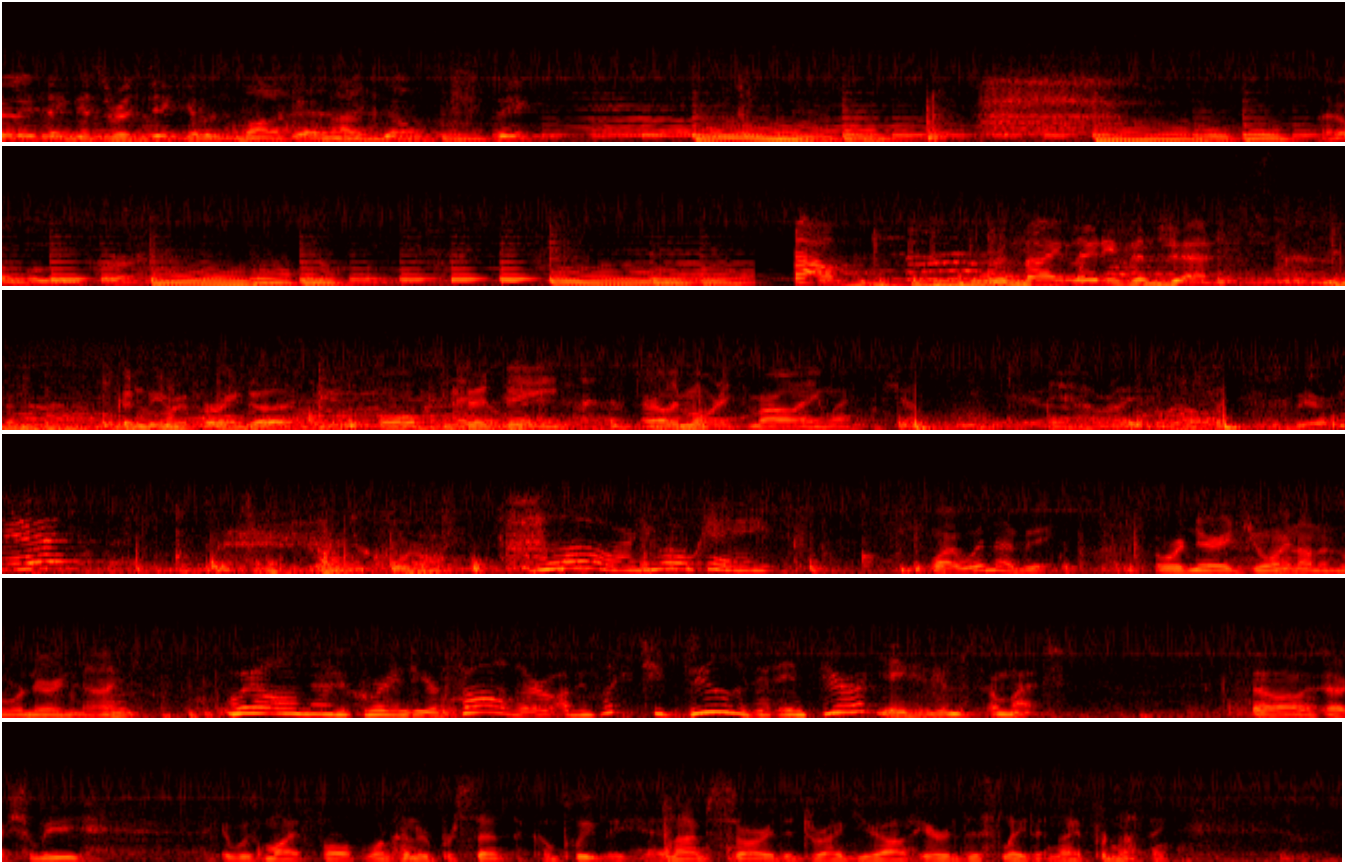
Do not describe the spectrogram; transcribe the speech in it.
is ridiculous, Monica, and I don't think... I don't believe her. Now, good night, ladies and gents. Couldn't be referring to us, Paul. Could be. Early morning tomorrow anyway. Yeah, right. Well, thanks for the beer. Dad? Dr. Quartermaine. Hello, are you okay? Why wouldn't I be? Ordinary joint on an ordinary night. Well, not according to your father. I mean, what did you do that infuriated him so much? Uh, actually, it was my fault 100% completely, and I'm sorry to drag you out here this late at night for nothing.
